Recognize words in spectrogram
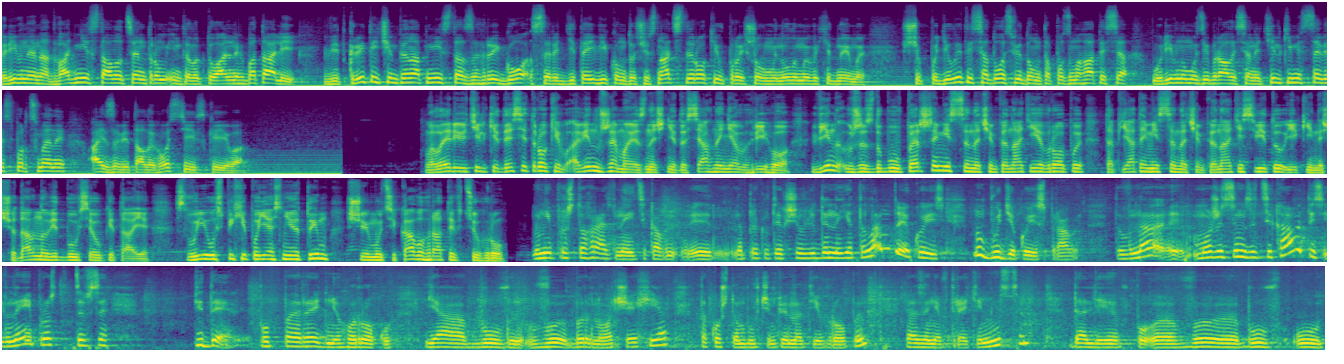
Рівне на два дні стало центром інтелектуальних баталій. Відкритий чемпіонат міста з гри ГО серед дітей віком до 16 років пройшов минулими вихідними. Щоб поділитися досвідом та позмагатися, у Рівному зібралися не тільки місцеві спортсмени, а й завітали гості із Києва. Валерію тільки 10 років, а він вже має значні досягнення в грі ГО. Він вже здобув перше місце на чемпіонаті Європи та п'яте місце на чемпіонаті світу, який нещодавно відбувся у Китаї. Свої успіхи пояснює тим, що йому цікаво грати в цю гру. Мені просто гра в неї цікава. Е, Наприклад, якщо в людини є талант до якоїсь, ну будь-якої справи, то вона е, може цим зацікавитись, і в неї просто це все піде. Попереднього року я був в Берно, Чехія, також там був чемпіонат Європи. Я зайняв третє місце. Далі е, був у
